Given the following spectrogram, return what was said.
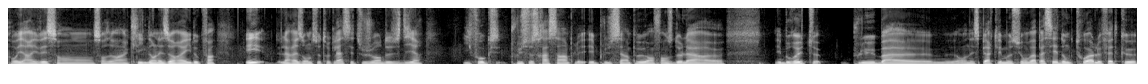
pour y arriver sans, sans avoir un clic dans les oreilles. Donc, enfin, et la raison de ce truc-là, c'est toujours de se dire, il faut que plus ce sera simple et plus c'est un peu enfance de l'art euh, et brut, plus bah, euh, on espère que l'émotion va passer. Donc toi, le fait que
